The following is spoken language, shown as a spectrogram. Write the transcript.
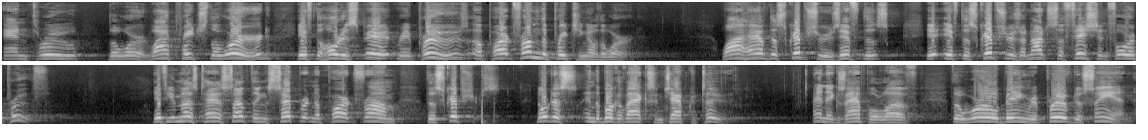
and through the Word? Why preach the Word if the Holy Spirit reproves apart from the preaching of the Word? Why have the Scriptures if the, if the Scriptures are not sufficient for reproof? If you must have something separate and apart from the Scriptures. Notice in the book of Acts in chapter 2 an example of the world being reproved of sin.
